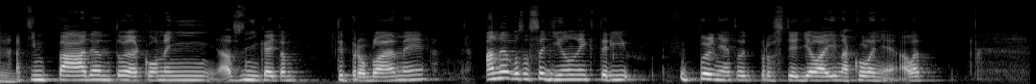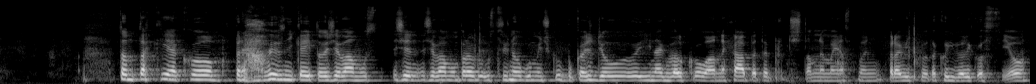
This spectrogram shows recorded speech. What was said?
Hmm. A tím pádem to jako není a vznikají tam ty problémy. A nebo zase dílny, který úplně to prostě dělají na koleně, ale tam taky jako právě vznikají to, že vám, že, že vám opravdu ustřihnou gumičku po každou jinak velkou a nechápete, proč tam nemají aspoň pravítko takové velikosti. Jo?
